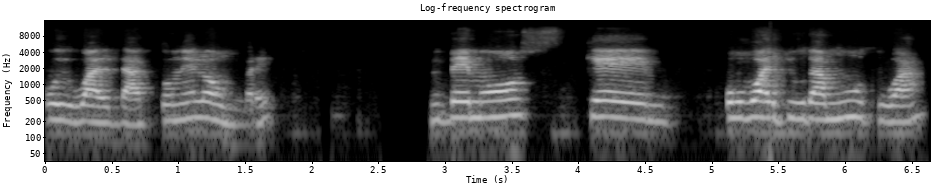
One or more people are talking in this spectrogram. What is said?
o igualdad con el hombre. Vemos que hubo ayuda mutua,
